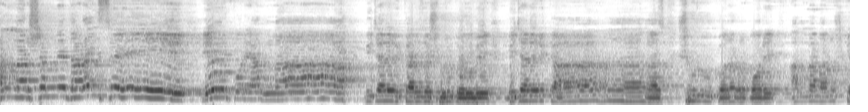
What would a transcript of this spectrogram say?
আল্লাহর সামনে দাঁড়াইছে। এরপরে আল্লাহ বিচারের কার্য শুরু করবে। বিচারের কাজ শুরু করার পরে আল্লাহ মানুষকে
